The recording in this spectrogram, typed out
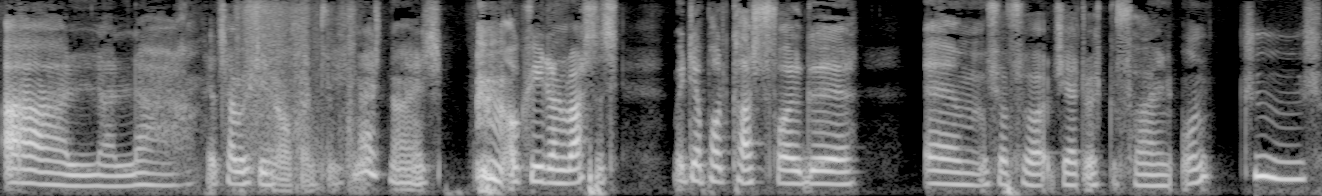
Ah, la, la. Jetzt habe ich den auch endlich. Nice, nice. okay, dann war's es mit der Podcast-Folge. Ähm, ich hoffe, sie hat euch gefallen und tschüss.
